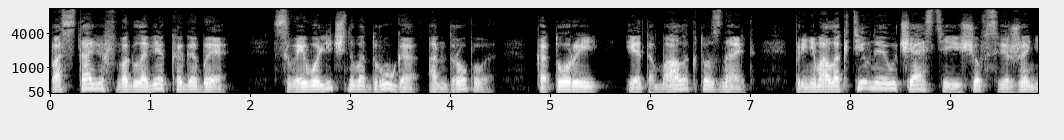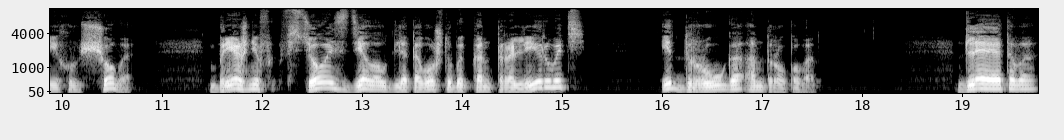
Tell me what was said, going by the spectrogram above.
поставив во главе КГБ своего личного друга Андропова, который, и это мало кто знает, принимал активное участие еще в свержении Хрущева, Брежнев все сделал для того, чтобы контролировать и друга Андропова. Для этого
